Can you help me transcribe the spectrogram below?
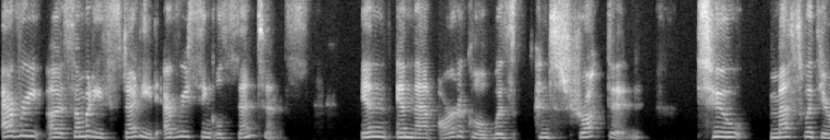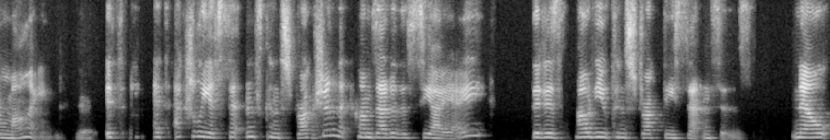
Every uh, somebody studied every single sentence in in that article was constructed to mess with your mind. Yeah. It's it's actually a sentence construction that comes out of the CIA that is how do you construct these sentences? Now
